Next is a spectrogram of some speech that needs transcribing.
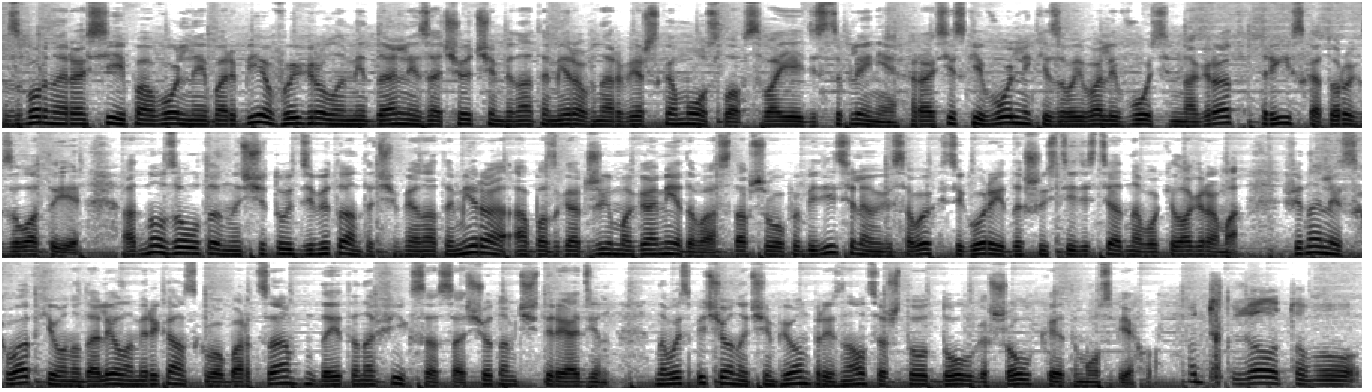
Сборная России по вольной борьбе выиграла медальный зачет чемпионата мира в норвежском Осло в своей дисциплине. Российские вольники завоевали 8 наград, 3 из которых золотые. Одно золото на счету дебютанта чемпионата мира Абазгаджи Магомедова, ставшего победителем весовых категорий до 61 килограмма. В финальной схватке он одолел американского борца Дейтона Фикса со счетом 4-1. Новоиспеченный чемпион признался, что долго шел к этому успеху. Вот золото был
